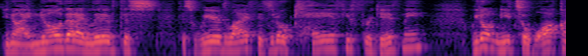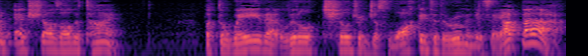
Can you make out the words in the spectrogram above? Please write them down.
You know, I know that I lived this, this weird life. Is it okay if you forgive me? We don't need to walk on eggshells all the time. But the way that little children just walk into the room and they say, Appa,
